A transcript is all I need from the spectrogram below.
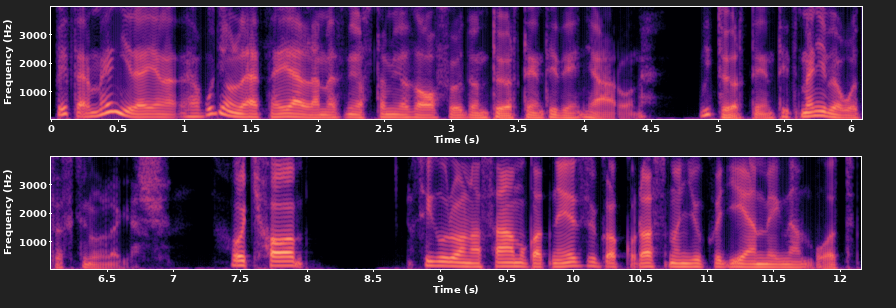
Péter, mennyire jelen, hogyan lehetne jellemezni azt, ami az Alföldön történt idén nyáron? Mi történt itt? Mennyivel volt ez különleges? Hogyha szigorúan a számokat nézzük, akkor azt mondjuk, hogy ilyen még nem volt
